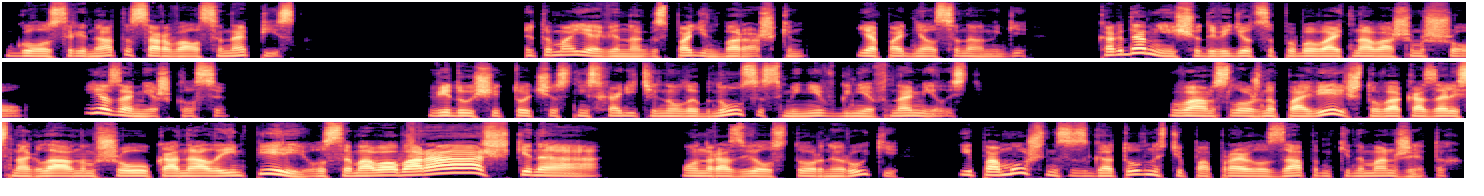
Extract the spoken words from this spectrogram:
Голос Рената сорвался на писк. «Это моя вина, господин Барашкин». Я поднялся на ноги. «Когда мне еще доведется побывать на вашем шоу?» Я замешкался. Ведущий тотчас снисходительно улыбнулся, сменив гнев на милость. «Вам сложно поверить, что вы оказались на главном шоу канала «Империи» у самого Барашкина!» Он развел стороны руки, и помощница с готовностью поправила запонки на манжетах.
